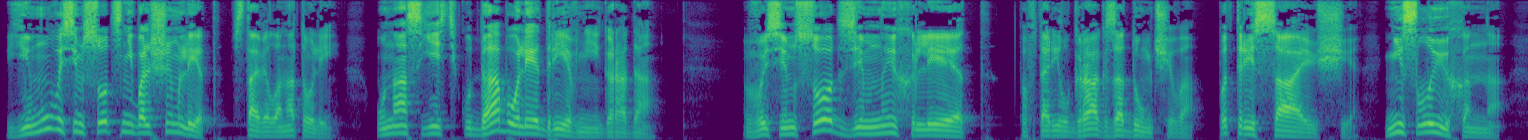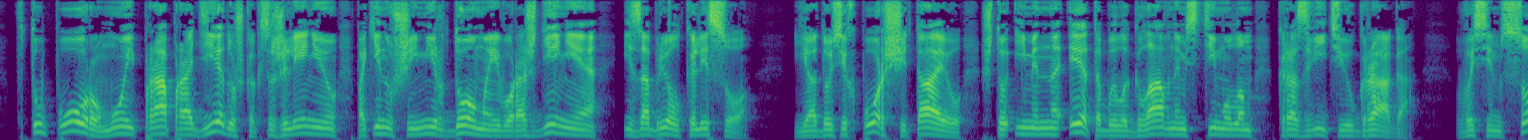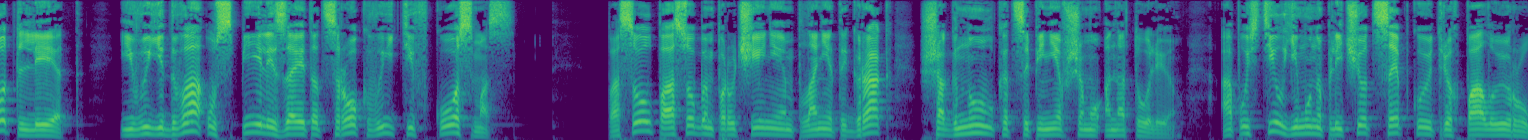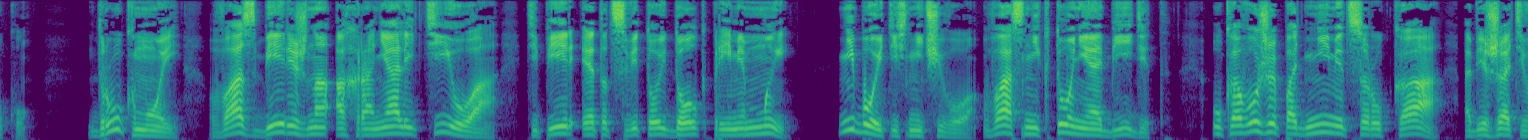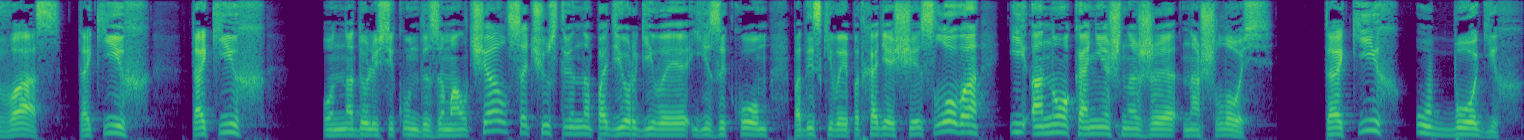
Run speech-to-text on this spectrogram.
«Ему восемьсот с небольшим лет», — вставил Анатолий. «У нас есть куда более древние города». «Восемьсот земных лет», — повторил Грак задумчиво. «Потрясающе! Неслыханно! В ту пору мой прапрадедушка, к сожалению, покинувший мир до моего рождения, изобрел колесо. Я до сих пор считаю, что именно это было главным стимулом к развитию Грага. 800 лет, и вы едва успели за этот срок выйти в космос. Посол по особым поручениям планеты Граг шагнул к оцепеневшему Анатолию опустил ему на плечо цепкую трехпалую руку. Друг мой, вас бережно охраняли Тиуа, теперь этот святой долг примем мы. Не бойтесь ничего, вас никто не обидит. У кого же поднимется рука обижать вас, таких, таких... Он на долю секунды замолчал, сочувственно подергивая языком, подыскивая подходящее слово, и оно, конечно же, нашлось. Таких убогих.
